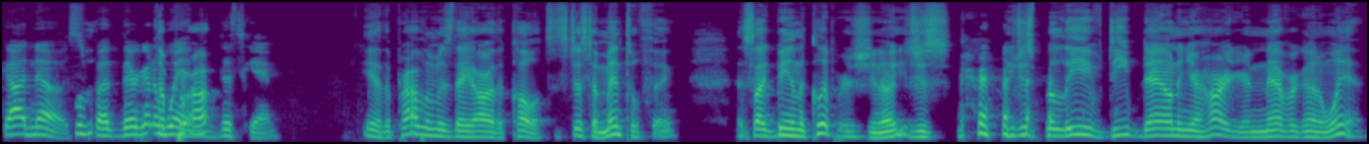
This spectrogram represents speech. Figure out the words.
God knows, Well, but they're gonna the win pro- this game. Yeah, the problem is they are the Colts. It's just a mental thing. It's like being the Clippers, you know, you just you just believe deep down in your heart you're never gonna win.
